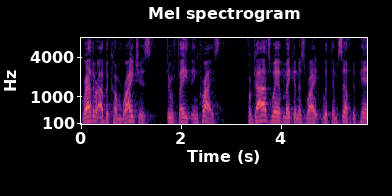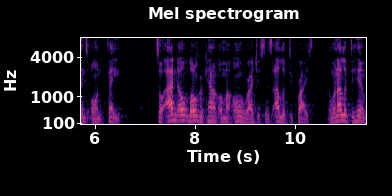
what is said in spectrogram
Rather, I become righteous through faith in Christ. For God's way of making us right with Himself depends on faith. So I no longer count on my own righteousness. I look to Christ. And when I look to Him,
